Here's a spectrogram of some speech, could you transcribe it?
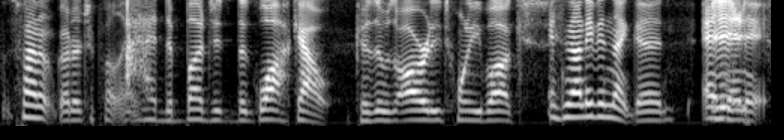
That's why I don't go to Chipotle. I had to budget the guac out because it was already twenty bucks. It's not even that good, and It- then it,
